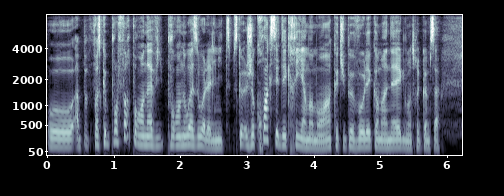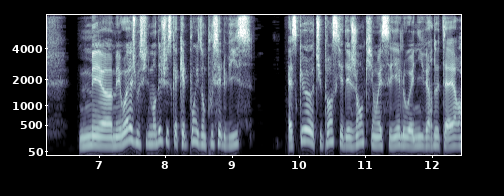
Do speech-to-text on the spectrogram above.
au parce que pour le faire pour un avis, pour un oiseau à la limite, parce que je crois que c'est décrit à un moment hein, que tu peux voler comme un aigle ou un truc comme ça. Mais euh, mais ouais, je me suis demandé jusqu'à quel point ils ont poussé le vice. Est-ce que tu penses qu'il y a des gens qui ont essayé l'ONI vers de terre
